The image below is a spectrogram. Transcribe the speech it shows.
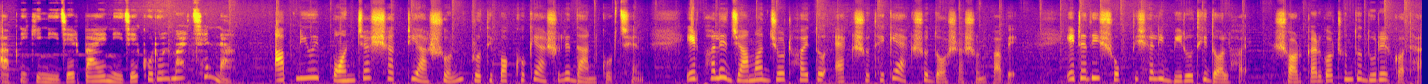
আপনি কি নিজের পায়ে নিজে কুরুল মারছেন না? আপনি ওই পঞ্চাশ ষাটটি আসন প্রতিপক্ষকে আসলে দান করছেন। এর ফলে জামাত জোট হয়তো একশো থেকে একশো দশ আসন পাবে। এটা দিয়ে শক্তিশালী বিরোধী দল হয়। সরকার গঠন তো দূরের কথা।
